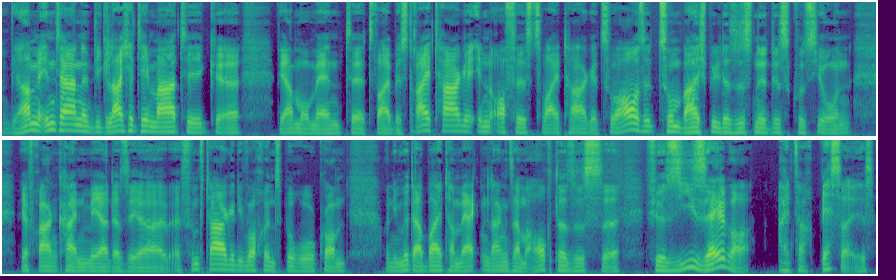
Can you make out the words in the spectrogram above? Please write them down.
Wir haben intern die gleiche Thematik. Äh, wir haben im Moment äh, zwei bis drei Tage in Office, zwei Tage zu Hause. Zum Beispiel, das ist eine Diskussion. Wir fragen keinen mehr, dass er äh, fünf Tage die Woche ins Büro kommt. Und die Mitarbeiter merken langsam auch, dass es für sie selber einfach besser ist,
